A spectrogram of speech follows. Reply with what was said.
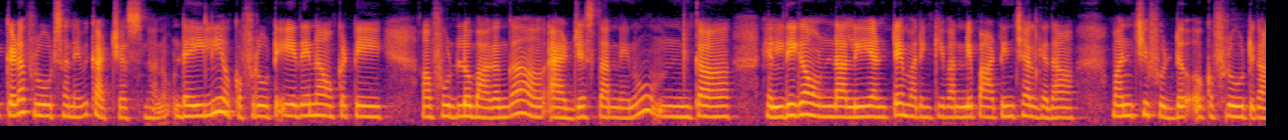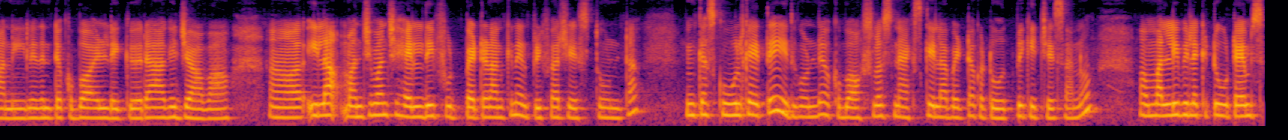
ఇక్కడ ఫ్రూట్స్ అనేవి కట్ చేస్తున్నాను. డైలీ ఒక ఫ్రూట్ ఏదైనా ఒకటి ఫుడ్లో భాగంగా యాడ్ చేస్తాను నేను. ఇంకా హెల్దీగా ఉండాలి అంటే మరి ఇంక ఇవన్నీ పాటించాలి కదా. మంచి ఫుడ్ ఒక ఫ్రూట్ కానీ లేదంటే ఒక బాయిల్డ్ ఎగ్ రాగి జావా ఇలా మంచి మంచి హెల్దీ ఫుడ్ పెట్టడానికి నేను ప్రిఫర్ చేస్తూ ఉంటాను ఇంకా స్కూల్కి అయితే ఇదిగోండి ఒక బాక్స్‌లో స్నాక్స్‌కి ఇలా పెట్టి ఒక టూత్ పిక్ ఇచ్చేసాను. మళ్ళీ వీళ్ళకి టూ టైమ్స్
